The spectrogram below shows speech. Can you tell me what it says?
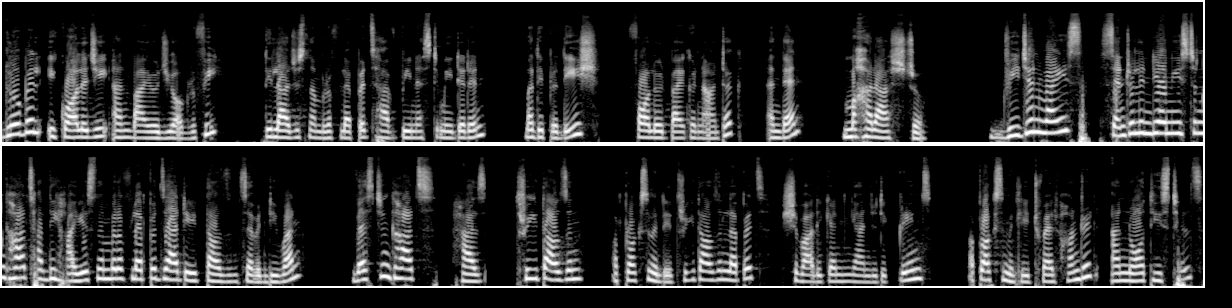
Global Ecology and Biogeography. The largest number of leopards have been estimated in Madhya Pradesh, followed by Karnataka, and then Maharashtra. Region wise, Central India and Eastern Ghats have the highest number of leopards at 8071. Western Ghats has 3000, approximately 3000 leopards. Shivalik and Gangetic Plains, approximately 1200. And Northeast Hills,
